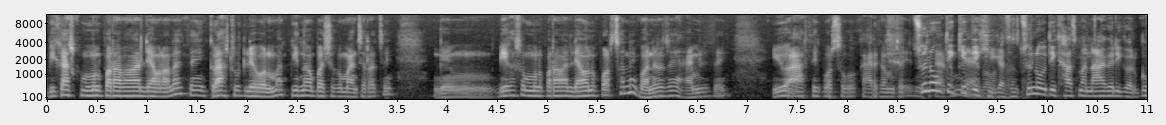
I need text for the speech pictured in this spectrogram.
विकासको मूल प्रभावमा ल्याउनलाई चाहिँ ग्रासरुट लेभलमा पिनमा बसेको मान्छेलाई चाहिँ विकासको मूल प्रभावमा ल्याउनुपर्छ नै भनेर चाहिँ हामीले चाहिँ यो आर्थिक वर्षको कार्यक्रम चाहिँ चुनौती के देखिएका छन्? चुनौती खासमा नागरिकहरूको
